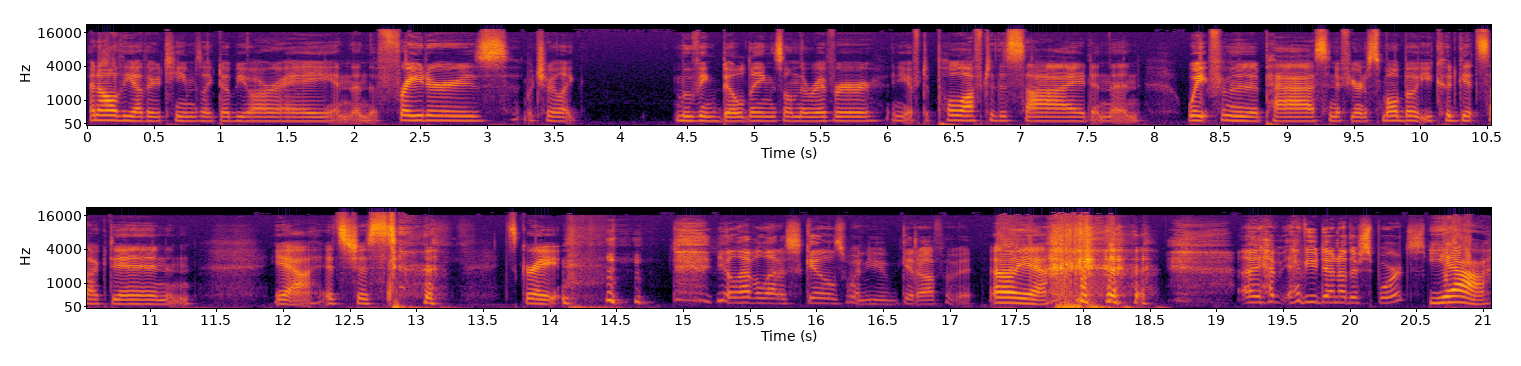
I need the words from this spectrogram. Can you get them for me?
and all the other teams like WRA and then the freighters, which are like moving buildings on the river, and you have to pull off to the side and then wait for them to pass. And if you're in a small boat, you could get sucked in. And yeah, it's just, it's great. You'll have a lot of skills when you get off of it. Oh, yeah. Uh, have Have you done other sports? Yeah.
